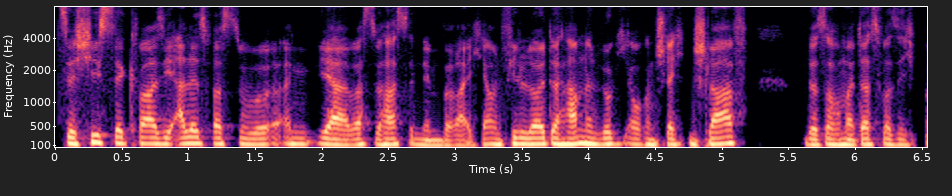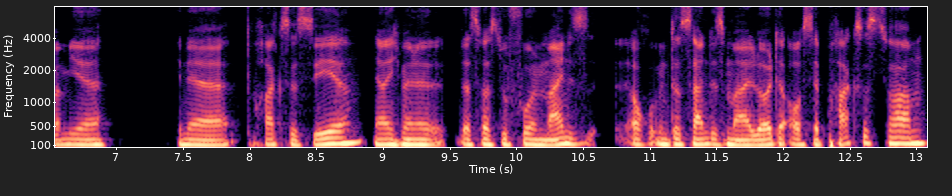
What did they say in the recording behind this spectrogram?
zerschießt dir quasi alles, was du, an, ja, was du hast in dem Bereich. Ja? Und viele Leute haben dann wirklich auch einen schlechten Schlaf. Und das ist auch immer das, was ich bei mir in der Praxis sehe. Ja, ich meine, das, was du vorhin meintest, auch interessant ist, mal Leute aus der Praxis zu haben.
